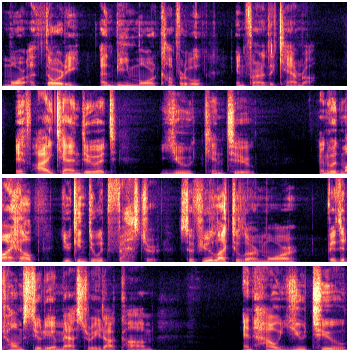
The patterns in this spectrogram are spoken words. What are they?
more authority, and be more comfortable in front of the camera. If I can do it, you can too. And with my help, you can do it faster. So if you'd like to learn more, visit homestudiomastery.com and how you too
